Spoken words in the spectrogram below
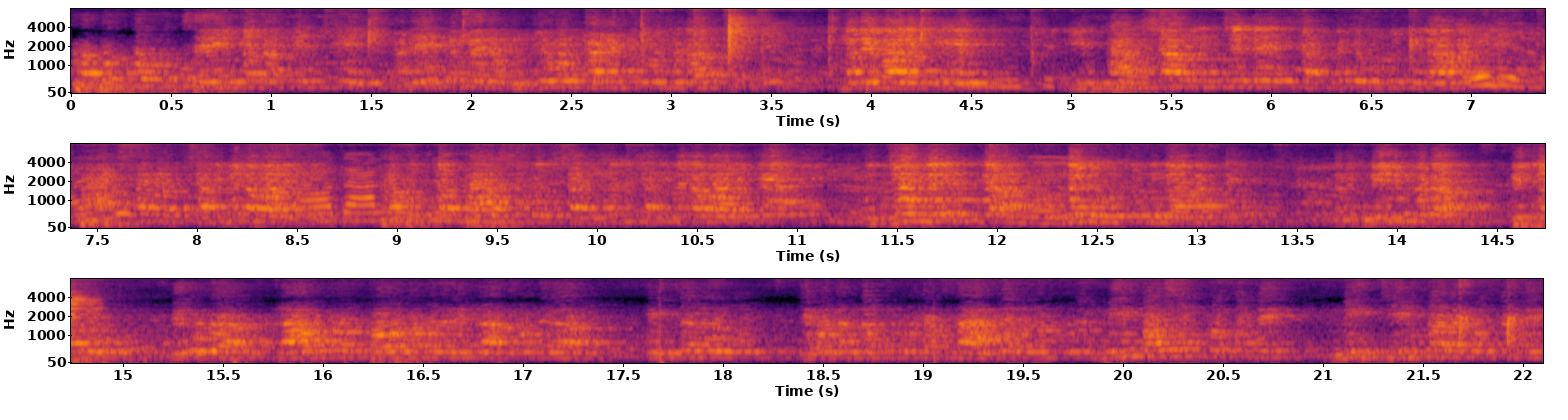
ప్రభుత్వం చేయిక అందించి అనేకమైన ఉద్యోగ కార్యక్రమాలు కూడా మరి వారికి ఈ పాఠశాల నుంచే సర్టిఫికెట్ ఉంటుంది కాబట్టి పాఠశాల చదివిన వారికి ప్రభుత్వ పాఠశాల చదివిన చదివిన వారికి ఉద్యోగరీత్యా ఉంటుంది కాబట్టి మరి మీరు కూడా పిల్లలు మీరు కూడా రావడం పోవడం అనేది కాకుండా అన్నప్పుడు కూడా సాధ్యం మీ భవిష్యత్తు కోసమే మీ జీవితాల కోసమే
